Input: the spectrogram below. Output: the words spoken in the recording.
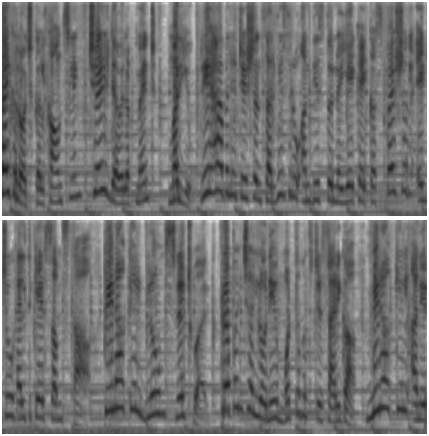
psychological counselling child development మరియు రీహాబిలిటేషన్ సర్వీసులు అందిస్తున్న ఏకైక స్పెషల్ ఎడ్యు హెల్త్ కేర్ సంస్థ పినాకిల్ బ్లూమ్స్ నెట్వర్క్ ప్రపంచంలోనే మొట్టమొదటిసారిగా మిరాకిల్ అనే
